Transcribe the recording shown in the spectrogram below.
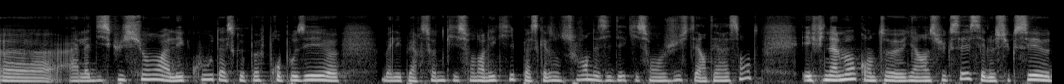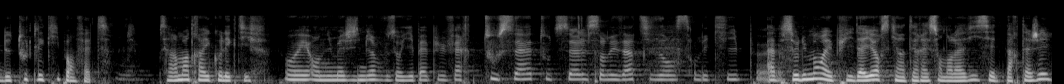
euh, à la discussion, à l'écoute, à ce que peuvent proposer euh, bah, les personnes qui sont dans l'équipe, parce qu'elles ont souvent des idées qui sont justes et intéressantes. Et finalement, quand euh, il y a un succès, c'est le succès de toute l'équipe en fait. C'est vraiment un travail collectif. Oui, on imagine bien, vous auriez pas pu faire tout ça toute seule, sans les artisans, sans l'équipe. Euh. Absolument. Et puis d'ailleurs, ce qui est intéressant dans la vie, c'est de partager.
